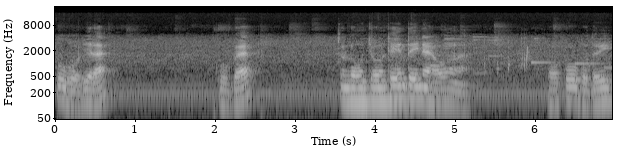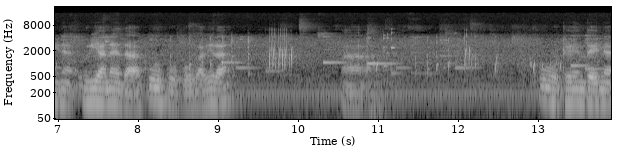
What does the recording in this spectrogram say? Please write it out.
ကိုကိုပြည့်လားကိုပဲလုံးကြုံထိန်းသိမ်းနေအောင်လားဟောကိုကိုတတိနဲ့ဝိရိယနဲ့ဒါကိုကိုကိုပါပြည့်လားအာကိုကိုထိန်းသိမ်းနေ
